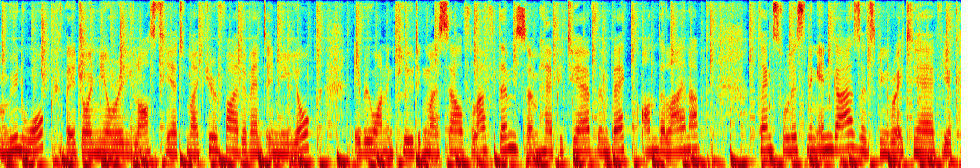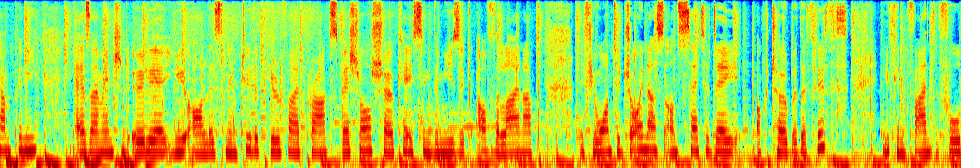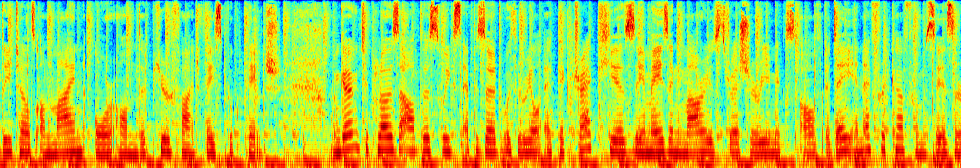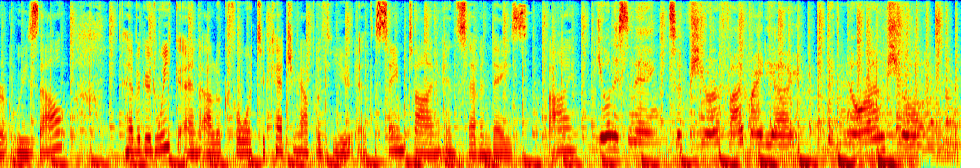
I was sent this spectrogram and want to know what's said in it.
From Moonwalk. They joined me already last year at my Purified event in New York. Everyone, including myself, loved them, so I'm happy to have them back on the lineup. Thanks for listening in, guys. It's been great to have your company. As I mentioned earlier, you are listening to the Purified Prague special showcasing the music of the lineup. If you want to join us on Saturday, October the 5th, you can find the full details on mine or on the Purified Facebook page. I'm going to close out this week's episode with a real epic track. Here's the amazing Marius Drescher remix of A Day in Africa from Cesar Uizal. Have a good week, and I look forward to catching up with you at the same time in seven days. Bye. You're listening to Purified Radio with Nora En Pure.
